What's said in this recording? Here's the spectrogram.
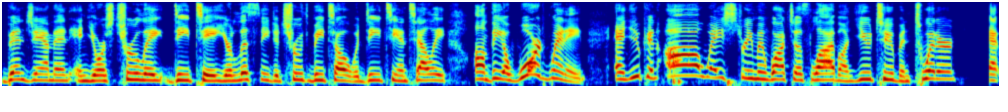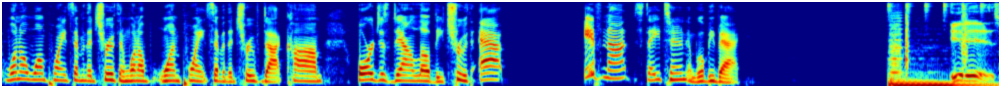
Benjamin, and yours truly, DT. You're listening to Truth Be Told with DT and Telly on the award winning. And you can always stream and watch us live on YouTube and Twitter at 101.7 The Truth and 101.7thetruth.com or just download the Truth app. If not, stay tuned and we'll be back. It is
